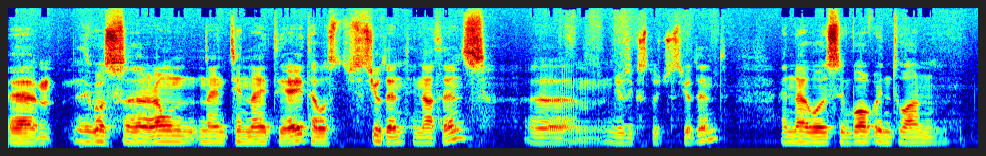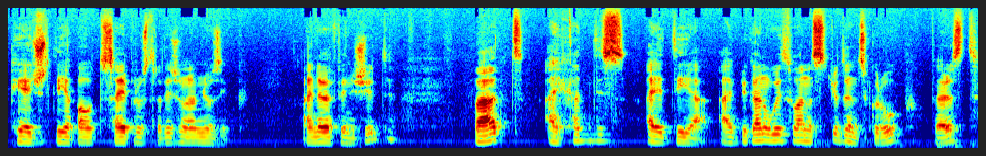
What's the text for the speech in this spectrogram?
Um, it was around 1998. I was student in Athens, um, music student, and I was involved into one PhD about Cyprus traditional music. I never finished it, but I had this idea. I began with one students group first,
